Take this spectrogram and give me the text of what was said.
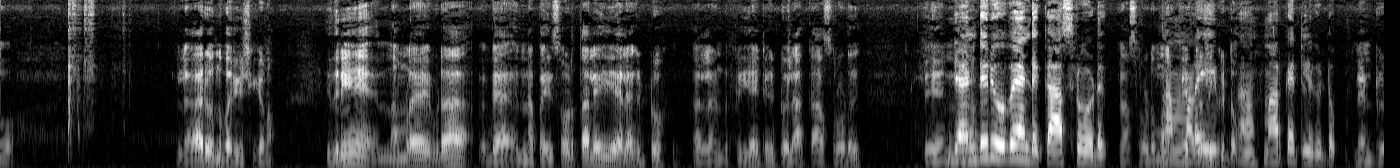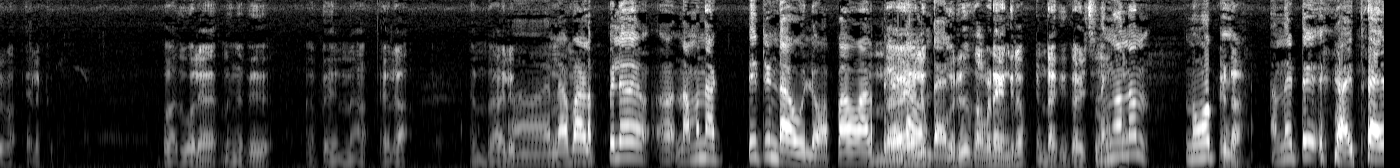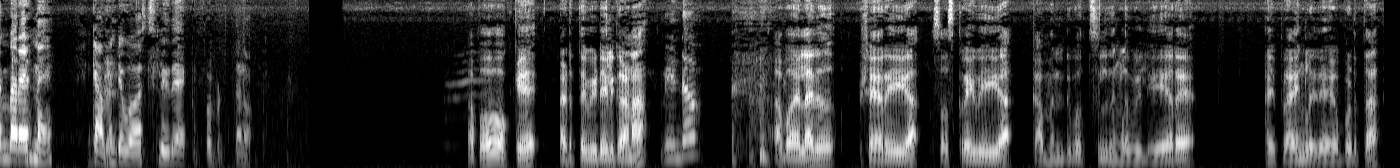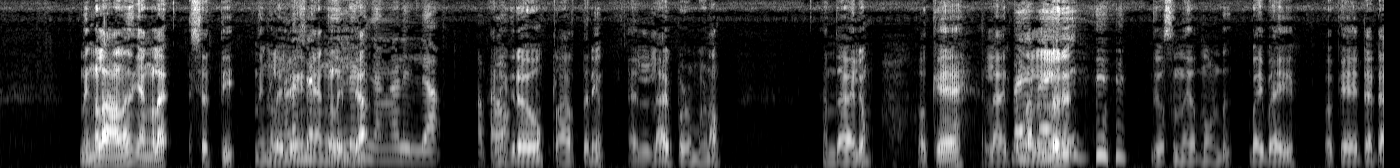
എല്ലാവരും ഒന്ന് പരീക്ഷിക്കണം. ഇതിന് നമ്മളെ ഇവിടെ പിന്നെ പൈസ കൊടുത്താലേ ഈ ഇല കിട്ടൂ. അല്ലാണ്ട് ഫ്രീ ആയിട്ട് കിട്ടൂല. കാസർഗോഡ് രണ്ട് രൂപയുണ്ട് കാസർഗോഡ്. കാസർഗോഡ് മാർക്കറ്റിൽ കിട്ടും. മാർക്കറ്റിൽ കിട്ടും. രണ്ട് രൂപ ഇലക്ക്. അപ്പൊ അതുപോലെ നിങ്ങൾക്ക് പിന്നെ ഇല എന്തായാലും അല്ല വളപ്പിൽ നമ്മ നട്ടിട്ടുണ്ടാവുമല്ലോ. അപ്പൊ വളപ്പിലുണ്ടാവും എന്തായാലും ഒരു തവണയെങ്കിലും ഉണ്ടാക്കി കഴിച്ചു നിങ്ങൊന്ന് നോക്ക്. കേട്ടാ. എന്നിട്ട് അഭിപ്രായം പറയണേ. കമന്റ് ബോക്സിൽ ഇത് രേഖപ്പെടുത്തണം. അപ്പോ ഓക്കെ. അടുത്ത വീഡിയോയിൽ കാണാം. വീണ്ടും. അപ്പോൾ എല്ലാവരും ഷെയർ ചെയ്യുക സബ്സ്ക്രൈബ് ചെയ്യുക. കമന്റ് ബോക്സിൽ നിങ്ങൾ വിലയേറെ അഭിപ്രായങ്ങൾ രേഖപ്പെടുത്തുക നിങ്ങളാണ് ഞങ്ങളെ ശക്തി. നിങ്ങളില്ലെങ്കിൽ ഞങ്ങളില്ല. ഞങ്ങളില്ല. അനുഗ്രഹവും പ്രാർത്ഥനയും എല്ലാം ഇപ്പോഴും വേണം. എന്തായാലും ഓക്കെ എല്ലാവർക്കും നല്ലൊരു ദിവസം നേർന്നുകൊണ്ട്. Bye bye okay Tata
